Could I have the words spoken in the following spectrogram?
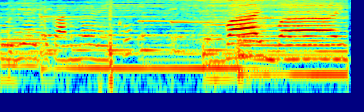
വീഡിയോ ആയിട്ട് കാണുന്നവരേക്കും ബൈ ബൈ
